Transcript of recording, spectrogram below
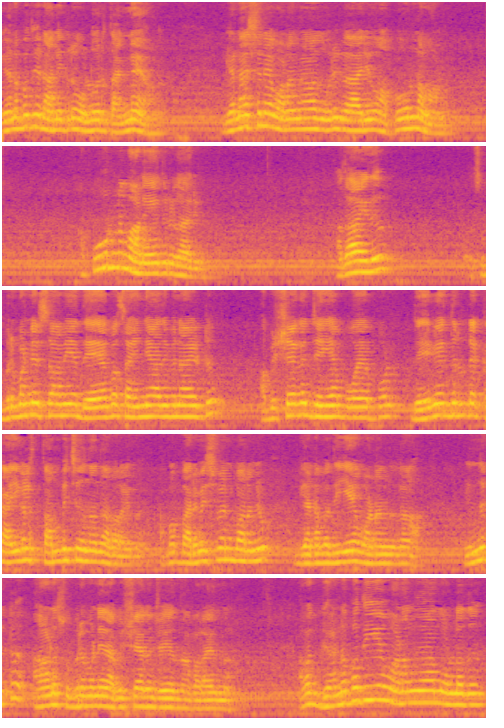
ഗണപതിയുടെ അനുഗ്രഹം ഉള്ളവർ തന്നെയാണ്. ഗണേശനെ വണങ്ങാതെ ഒരു കാര്യവും അപൂർണമാണ്. അപൂർണമാണ് ഏതൊരു കാര്യവും. അതായത് സുബ്രഹ്മണ്യ സ്വാമിയെ ദേവസൈന്യാധിപനായിട്ട് അഭിഷേകം ചെയ്യാൻ പോയപ്പോൾ ദേവേന്ദ്രന്റെ കൈകൾ സ്തംഭിച്ചു നിന്നെന്നാണ് പറയുന്നത്. അപ്പോൾ പരമേശ്വരൻ പറഞ്ഞു ഗണപതിയെ വണങ്ങുക. എന്നിട്ട് ആണ് സുബ്രഹ്മണ്യൻ അഭിഷേകം ചെയ്യുന്ന പറയുന്നത്. അപ്പം ഗണപതിയെ വണങ്ങുക എന്നുള്ളത്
